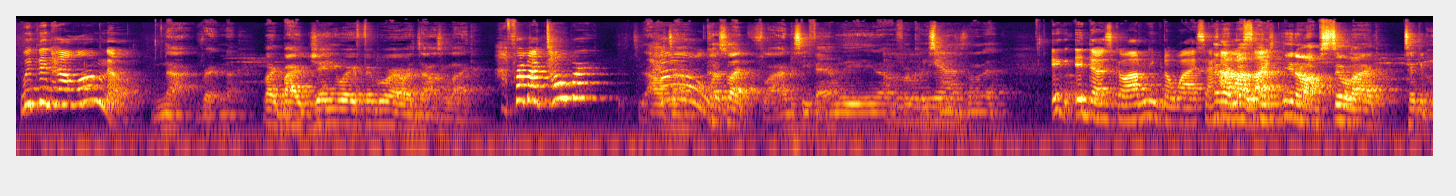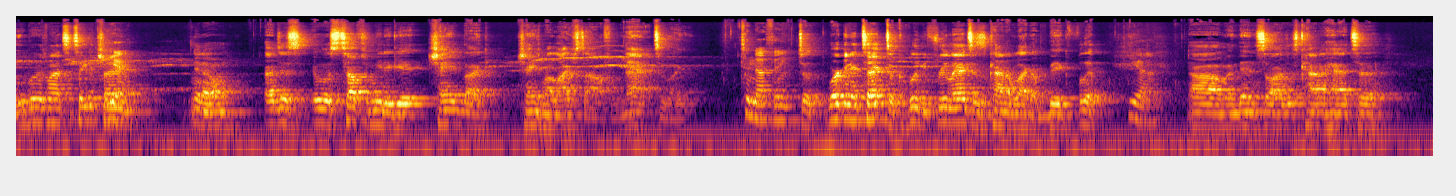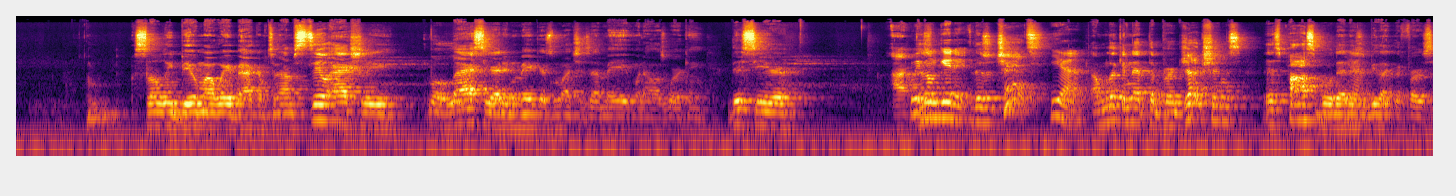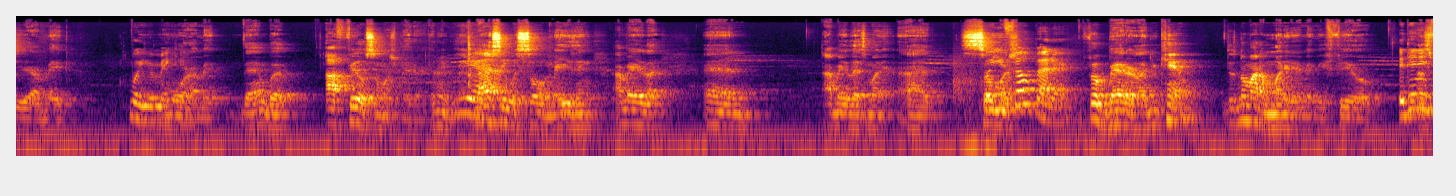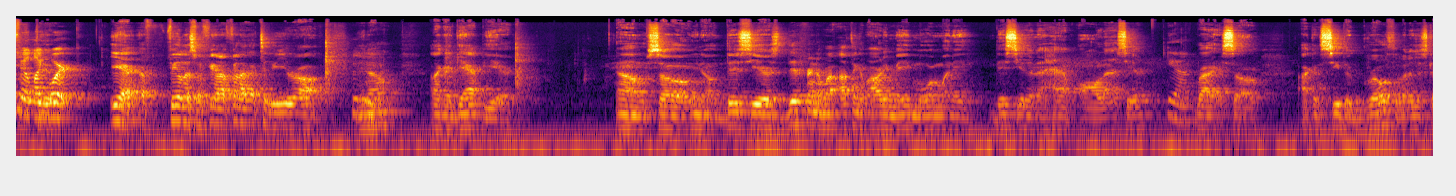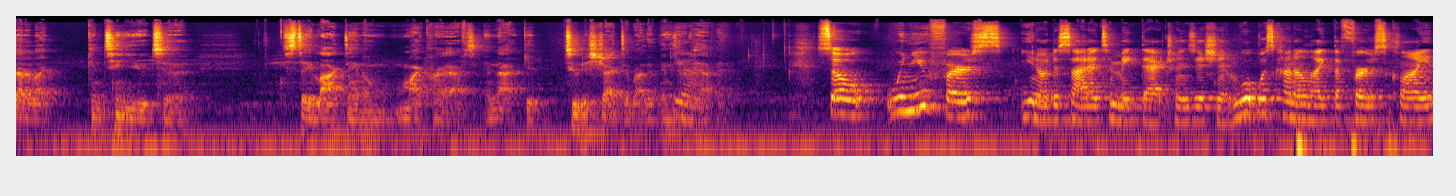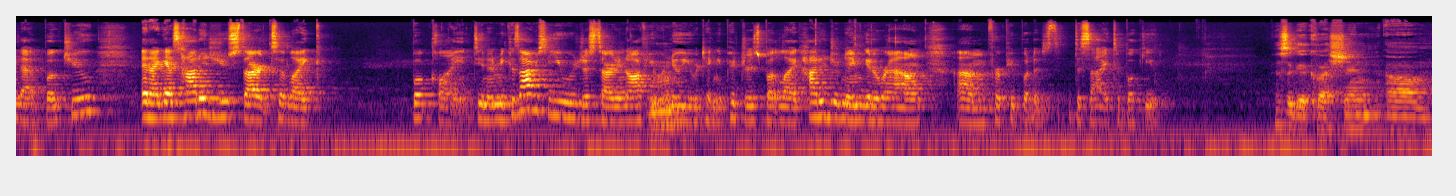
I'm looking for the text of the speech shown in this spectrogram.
Within how long though? not very not, like by January February I was down to like From October? I was How? down because like flying to see family, you know, for Oh, Christmas yeah. and all that. It, it does go. I don't even know why it's a And like my life, Like, you know, I'm still like taking Ubers when I had to take the train. Yeah. You know, I just it was tough for me to get change like change my lifestyle from that to like to nothing. to working in tech to completely freelance is kind of like a big flip. Yeah. Um, and then so I just kind of had to slowly build my way back up to. I'm still actually well. Last year I didn't make as much as I made when I was working. This year, I, We gonna get it. There's a chance. Yeah. I'm looking at the projections. It's possible that Yeah. this would be like the first year I make What you're making. more than I make then, but I feel so much better. It don't even. Yeah. Last year was so amazing. I made like, and I made less money. I had so So you much. felt better. feel better. Like you can't. There's no amount of money that made me feel. It didn't feel like work. Yeah, I feel less fulfilled. I feel like I took a year off. You Mm-hmm. know, like a gap year. Um, so you know, this year is different. I think I've already made more money this year than I have all last year. Yeah. Right. So I can see the growth of it. I just gotta like continue to stay locked in on my craft and not get too distracted by the things that Yeah. happen. So when you first, you know, decided to make that transition, what was kind of like the first client that booked you? And I guess how did you start to like book clients? You know what I mean? Because obviously you were just starting off, you were new, you were taking pictures, but like how did your name get around um, for people to decide to book you? That's a good question. Um,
